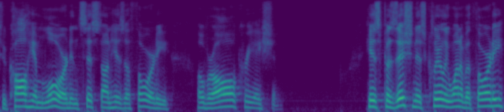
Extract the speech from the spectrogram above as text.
To call him Lord insists on his authority over all creation. His position is clearly one of authority,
